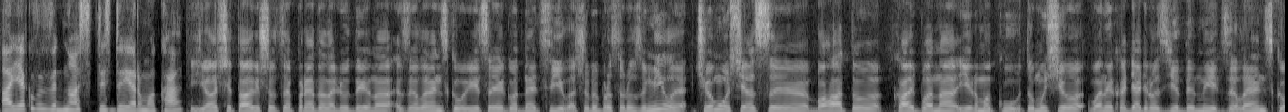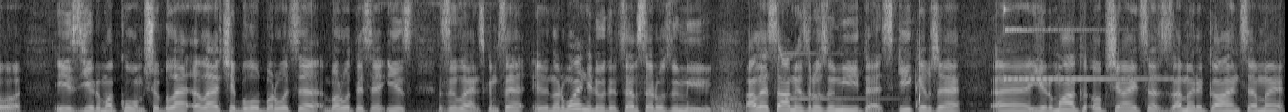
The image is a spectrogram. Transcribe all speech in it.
А як ви відноситесь до Єрмака? Я вважаю, що це передана людина Зеленського, і це як одне ціле. Щоб ви просто розуміли, чому зараз багато хайпа на Єрмаку, тому що вони хочуть роз'єдинити Зеленського із Єрмаком, щоб легше було боротися, боротися із Зеленським. Це е, нормальні люди, це все розуміють. Але самі зрозумійте, скільки вже е, Єрмак общається з американцями,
